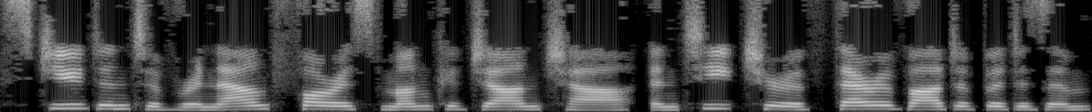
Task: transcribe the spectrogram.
student of renowned forest monk Ajahn Chah, and teacher of Theravada Buddhism.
